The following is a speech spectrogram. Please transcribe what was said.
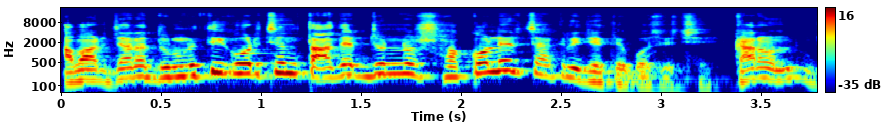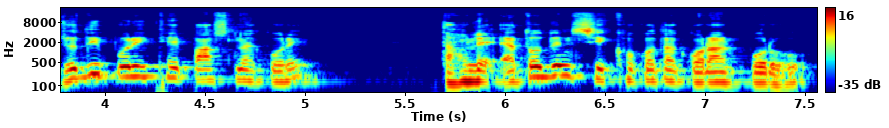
আবার যারা দুর্নীতি করছেন, তাদের জন্য সকলের চাকরি যেতে বসেছে। কারণ যদি পরীক্ষায় পাশ না করে, তাহলে এতদিন শিক্ষকতা করার পরও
